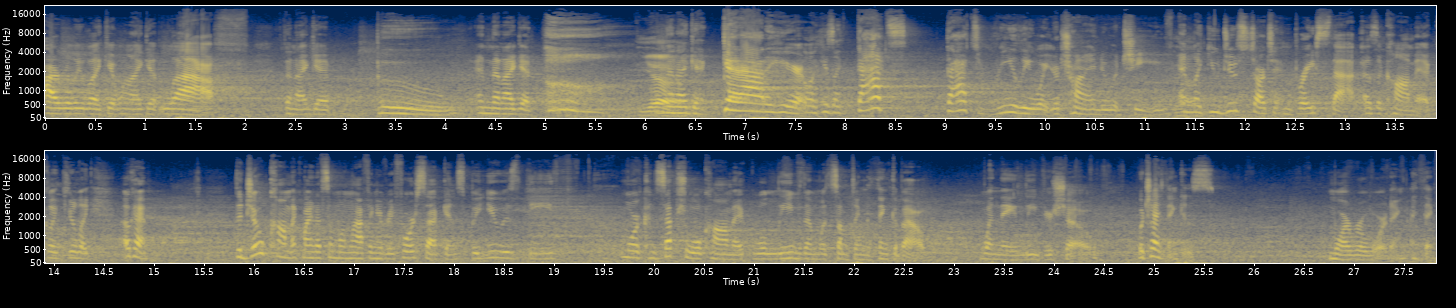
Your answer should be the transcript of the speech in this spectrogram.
I really like it when I get laugh, then I get boo, and then I get. Yeah. And then I get get out of here. Like he's like that's that's really what you're trying to achieve. Yeah. And like you do start to embrace that as a comic. Like you're like, okay, the joke comic might have someone laughing every 4 seconds, but you as the more conceptual comic will leave them with something to think about when they leave your show, which I think is more rewarding, I think.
